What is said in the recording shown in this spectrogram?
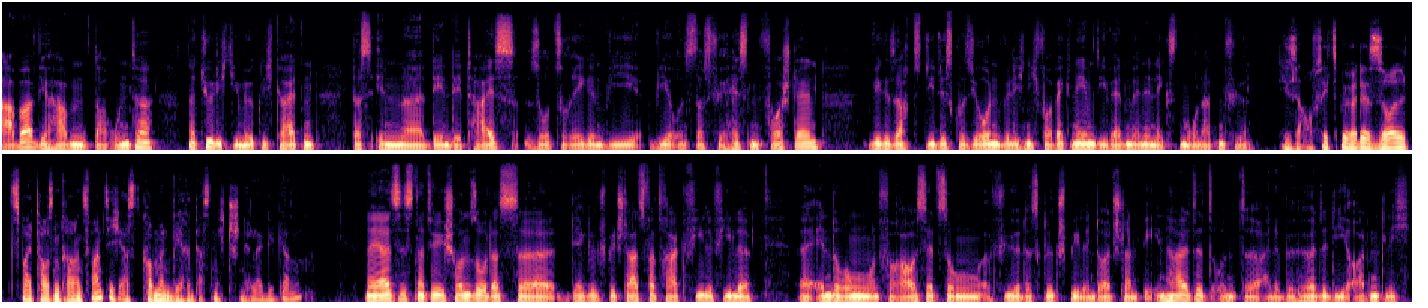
Aber wir haben darunter natürlich die Möglichkeiten, das in äh, den Details so zu regeln, wie wir uns das für Hessen vorstellen. Wie gesagt, die Diskussion will ich nicht vorwegnehmen, die werden wir in den nächsten Monaten führen. Diese Aufsichtsbehörde soll 2023 erst kommen. Wäre das nicht schneller gegangen? Naja, es ist natürlich schon so, dass äh, der Glücksspielstaatsvertrag viele, viele äh, Änderungen und Voraussetzungen für das Glücksspiel in Deutschland beinhaltet. Und äh, eine Behörde, die ordentlich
